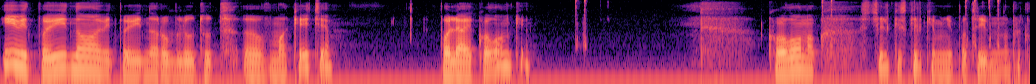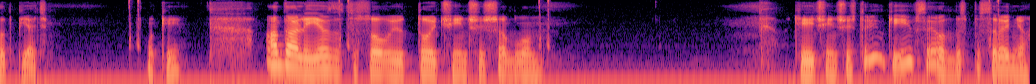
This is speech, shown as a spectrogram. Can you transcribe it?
І відповідно, відповідно роблю тут е, в макеті поля і колонки. Колонок стільки, скільки мені потрібно, наприклад, 5. Окей. А далі я застосовую той чи інший шаблон тієї чи іншої сторінки, і все от безпосередньо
